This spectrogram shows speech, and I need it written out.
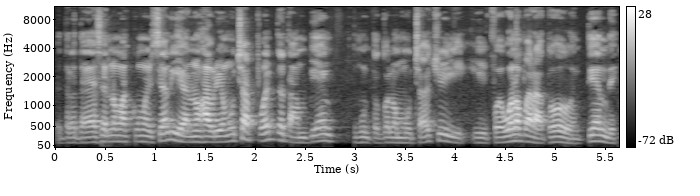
Traté de hacerlo más comercial y nos abrió muchas puertas también junto con los muchachos y, y fue bueno para todos, ¿entiendes?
